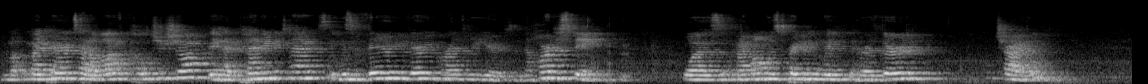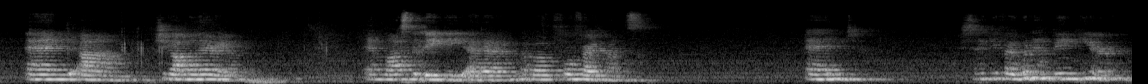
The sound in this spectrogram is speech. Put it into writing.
my parents had a lot of culture shock. They had panic attacks. It was very, very hard three years. And the hardest thing was my mom was pregnant with her third child, and um, she got malaria and lost the baby at uh, about four or five months. And she's like, if I wouldn't have been here,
